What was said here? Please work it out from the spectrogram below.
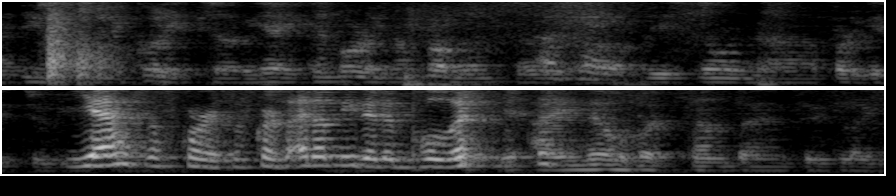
I think it's my colleague. So yeah, you can borrow it, no problem. So Okay. uh, please don't uh, forget to. Yes, of course, of course. I don't need it in Poland. Yeah, I know, but sometimes it's like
